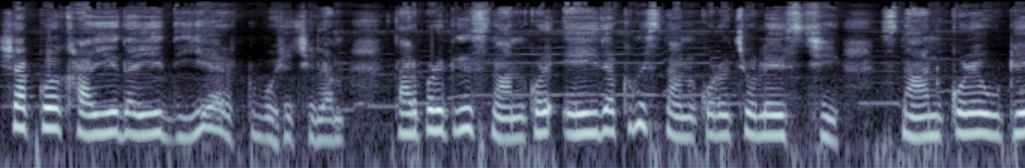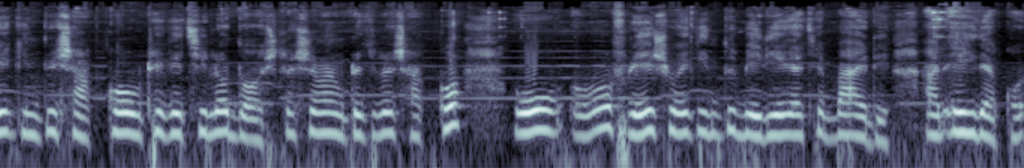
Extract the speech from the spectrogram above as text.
সাক্ষ্য খাইয়ে দাইয়ে দিয়ে আর একটু বসেছিলাম। তারপরে কিন্তু স্নান করে, এই দেখো আমি স্নান করে চলে এসেছি। স্নান করে উঠে কিন্তু সাক্ষ্য উঠে গেছিল, দশটার সময় উঠেছিল সাক্ষ্য ও ও ফ্রেশ হয়ে কিন্তু বেরিয়ে গেছে বাইরে। আর এই দেখো,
